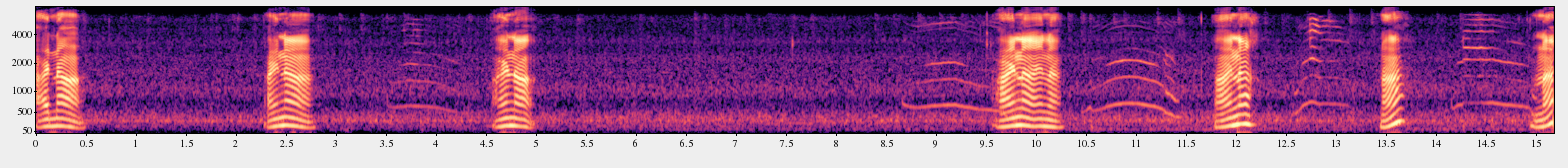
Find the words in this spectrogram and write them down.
আয় না আয় না ఆయన ఆయన ఆయన ఆయన నా నా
